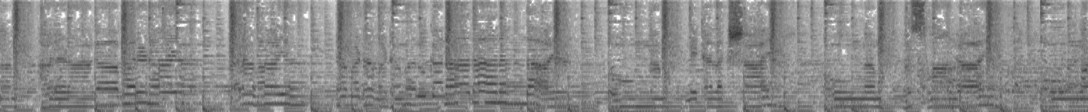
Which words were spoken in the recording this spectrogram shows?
नमो हरणागाभरणाय प्रणवाय ढम ढम ढमरुकनादानन्दाय ॐ नमो निठलक्षाय ॐ नमो भस्माङ्गाय ॐ नमो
